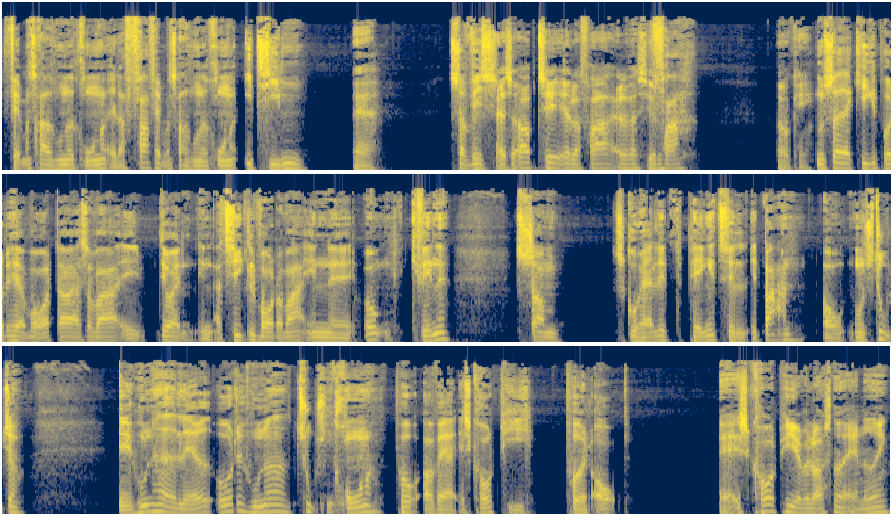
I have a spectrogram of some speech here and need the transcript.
3500 kroner, eller fra 3500 kroner i timen. Ja. Så hvis Altså op til eller fra, eller hvad siger du? fra Okay. Nu sad jeg og kiggede på det her, hvor der altså var, øh, det var en, en artikel, hvor der var en øh, ung kvinde, som skulle have lidt penge til et barn og nogle studier. Øh, hun havde lavet 800.000 kroner på at være escortpige på et år. Ja, escortpige er vel også noget andet, ikke?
